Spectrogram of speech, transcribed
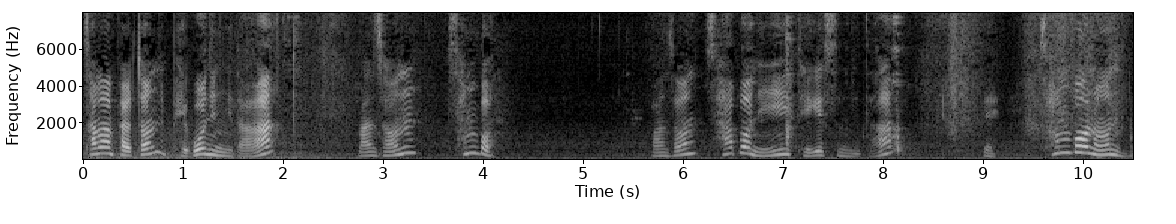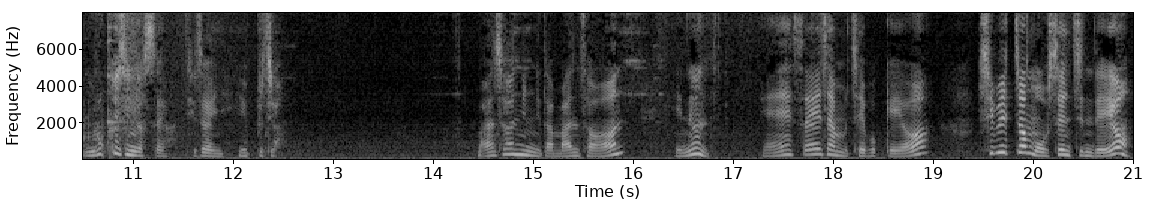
48,100원입니다. 만선 3번, 만선 4번이 되겠습니다. 네, 3번은 이렇게 생겼어요. 디자인이 예쁘죠? 만선입니다. 만선. 얘는 예, 사이즈 한번 재볼게요. 12.5cm인데요.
